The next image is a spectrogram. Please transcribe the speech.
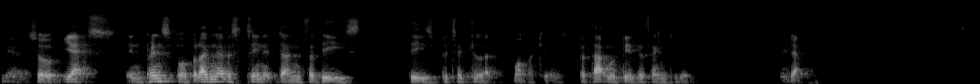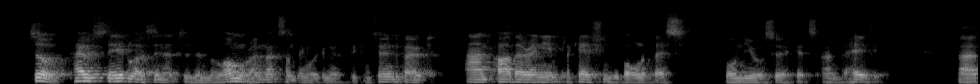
Yeah. So yes, in principle, but I've never seen it done for these, these particular molecules, but that would be the thing to do. Yeah. So how stable are synapses in the long run? That's something we're going to be concerned about. And are there any implications of all of this for neural circuits and behavior? Uh,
